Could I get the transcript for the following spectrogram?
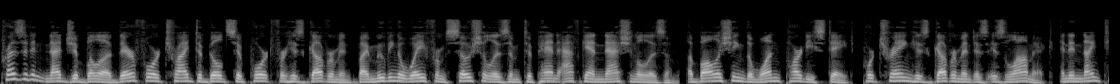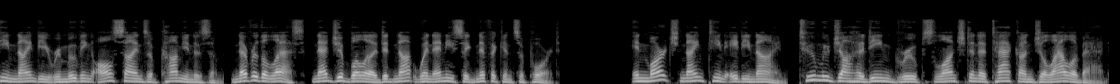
President Najibullah therefore tried to build support for his government by moving away from socialism to pan-Afghan nationalism, abolishing the one-party state, portraying his government as Islamic, and in 1990 removing all signs of communism. Nevertheless, Najibullah did not win any significant support. In March 1989, two Mujahideen groups launched an attack on Jalalabad,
